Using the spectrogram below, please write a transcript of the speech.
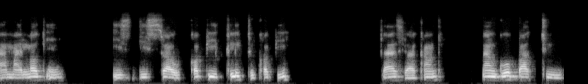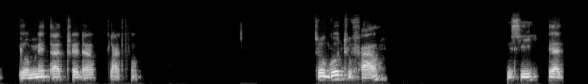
and my login is this. So I'll copy, click to copy. That's your account. Now go back to your MetaTrader platform. So go to file. You see, they are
